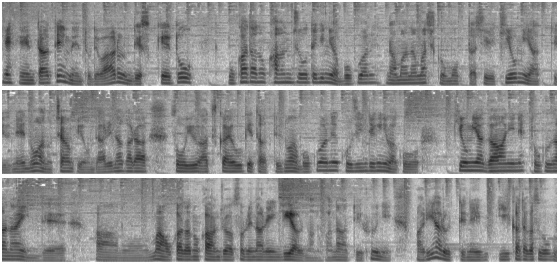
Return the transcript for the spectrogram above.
う、ね、エンターテインメントではあるんですけど、岡田の感情的には僕はね、生々しく思ったし、清宮っていうね、ノアのチャンピオンでありながら、そういう扱いを受けたっていうのは、僕はね、個人的にはこう、清宮側にね、得がないんで、あの、まあ、岡田の感情はそれなりにリアルなのかなというふうに、まあ、リアルってね、言い方がすごく、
